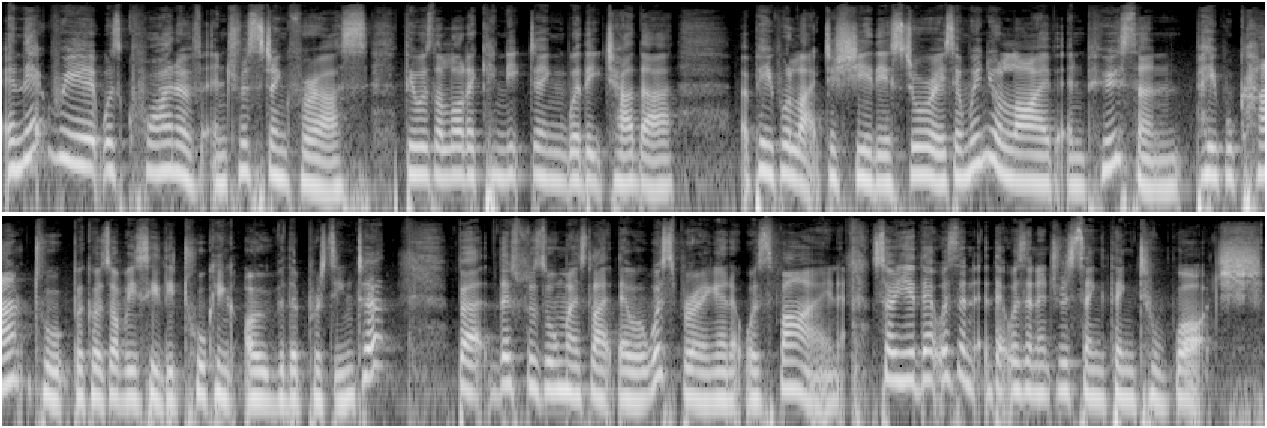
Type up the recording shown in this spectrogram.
and that really was quite of interesting for us. There was a lot of connecting with each other. Uh, people like to share their stories, and when you're live in person, people can't talk because obviously they're talking over the presenter. But this was almost like they were whispering, and it was fine. So yeah, that was an that was an interesting thing to watch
